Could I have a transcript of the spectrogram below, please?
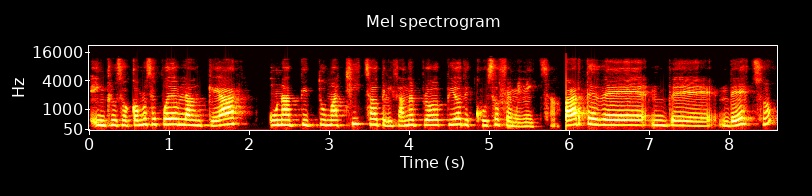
Incluso cómo se puede blanquear una actitud machista utilizando el propio discurso feminista. Parte de, de, de esto,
